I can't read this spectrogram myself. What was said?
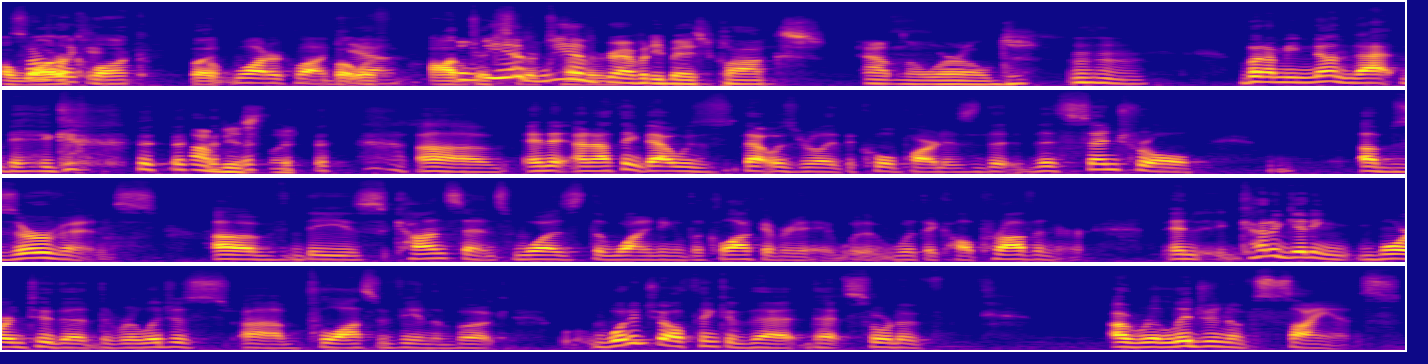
A sort water like a- clock, but a water clock, but yeah. with Well, we have we have gravity based clocks out in the world, But I mean, none that big. obviously. Um, and it, and I think that was that was really the cool part is the the central observance of these constants was the winding of the clock every day, wh- what they call Provener. And kind of getting more into the the religious uh, philosophy in the book, what did y'all think of that that sort of a religion of science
